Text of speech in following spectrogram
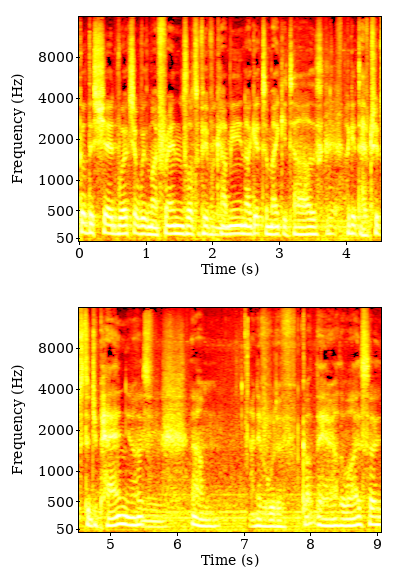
got this shared workshop with my friends. Lots of people come hmm. in. I get to make guitars. Yeah. I get to have trips to Japan. You know, it's- hmm. um, I never would have got there otherwise. So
